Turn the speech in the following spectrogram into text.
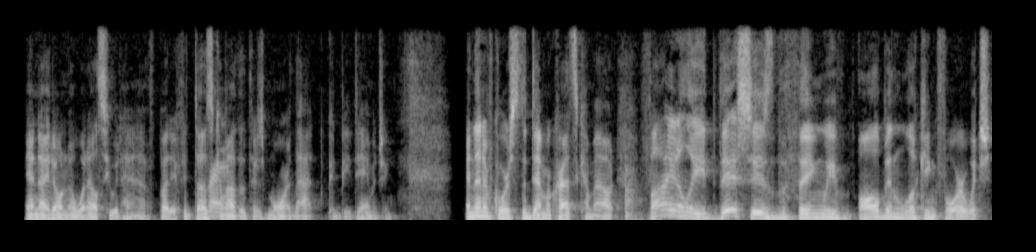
and I don't know what else he would have. But if it does come out that there's more, that could be damaging. And then, of course, the Democrats come out. Finally, this is the thing we've all been looking for. Which,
